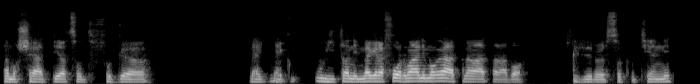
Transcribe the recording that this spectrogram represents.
Nem a saját piacot fog meg, megújítani, megreformálni magát, hanem általában kívülről szokott jönni.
